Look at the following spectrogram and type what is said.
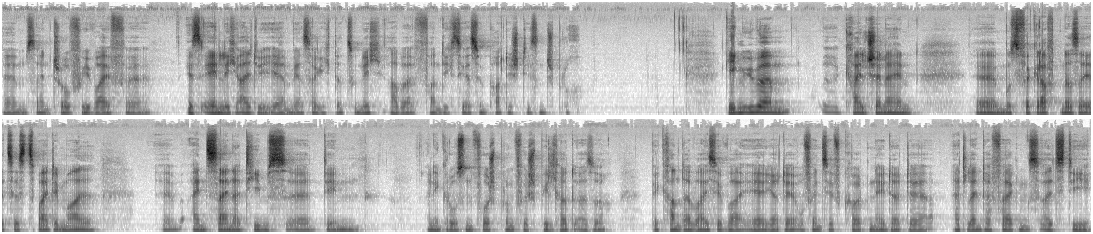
Ähm, sein Trophy Wife äh, ist ähnlich alt wie er, mehr sage ich dazu nicht, aber fand ich sehr sympathisch, diesen Spruch. Gegenüber äh, Kyle Shanahan äh, muss verkraften, dass er jetzt das zweite Mal äh, eins seiner Teams den einen großen Vorsprung verspielt hat. Also bekannterweise war er ja der Offensive Coordinator der Atlanta Falcons, als die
